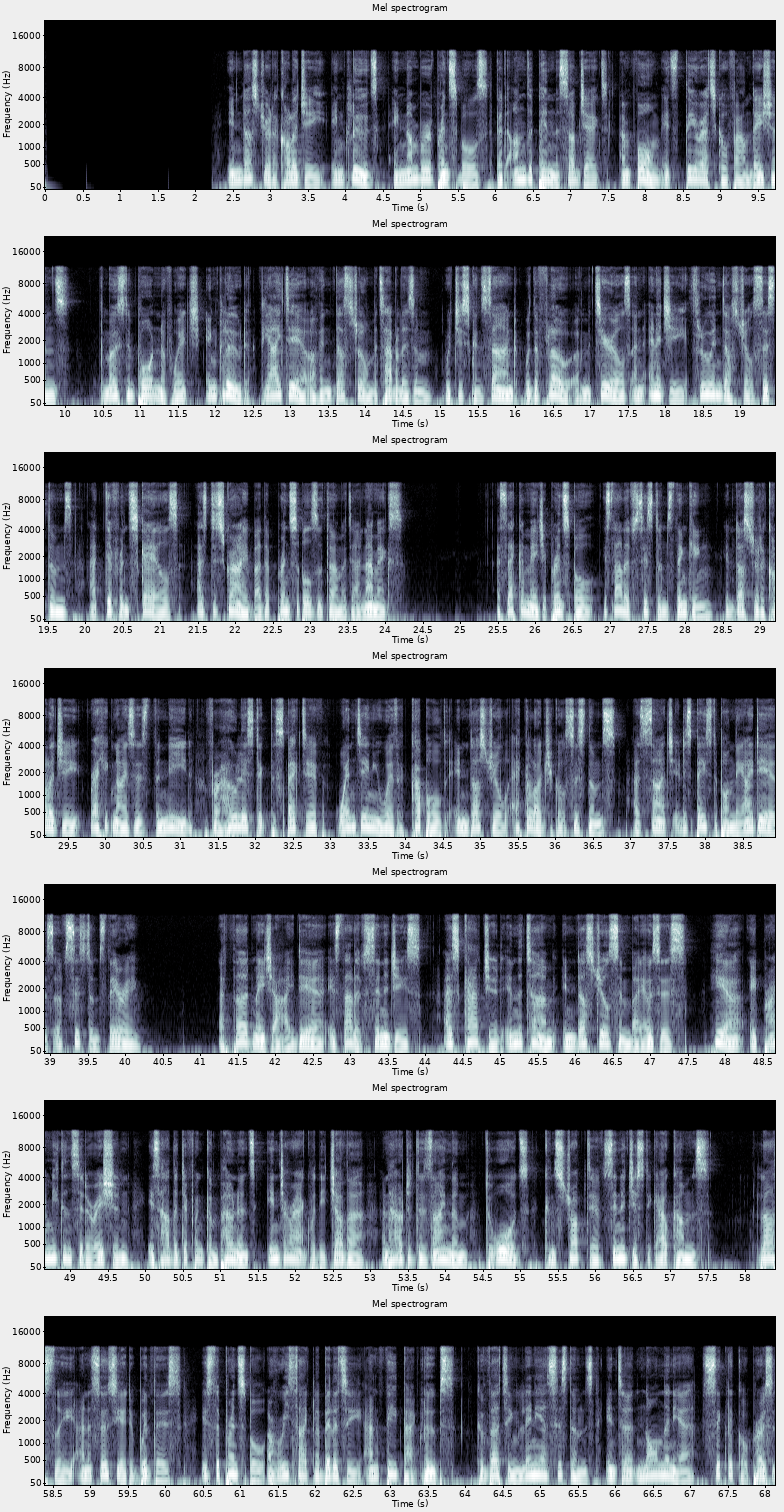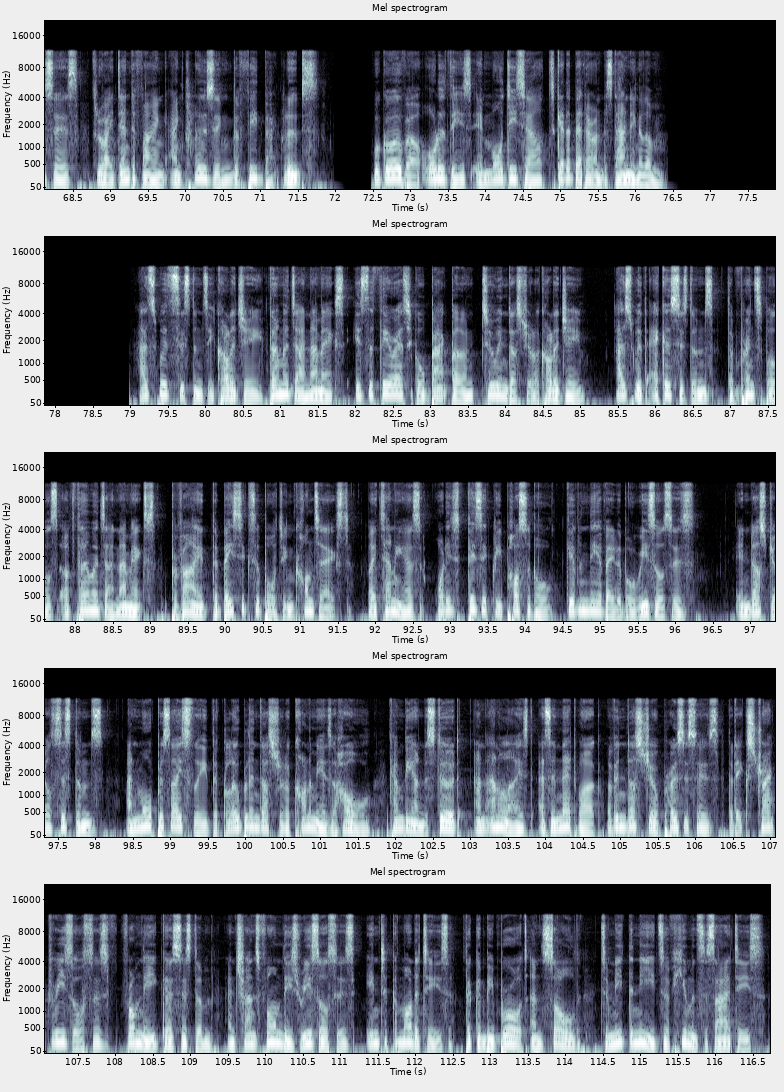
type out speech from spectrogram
industrial ecology includes a number of principles that underpin the subject and form its theoretical foundations the most important of which include the idea of industrial metabolism, which is concerned with the flow of materials and energy through industrial systems at different scales as described by the principles of thermodynamics. A second major principle is that of systems thinking. Industrial ecology recognizes the need for a holistic perspective when dealing with coupled industrial ecological systems. As such, it is based upon the ideas of systems theory. A third major idea is that of synergies, as captured in the term industrial symbiosis. Here, a primary consideration is how the different components interact with each other and how to design them towards constructive synergistic outcomes. Lastly, and associated with this, is the principle of recyclability and feedback loops converting linear systems into nonlinear cyclical processes through identifying and closing the feedback loops. We'll go over all of these in more detail to get a better understanding of them. As with systems ecology, thermodynamics is the theoretical backbone to industrial ecology. As with ecosystems, the principles of thermodynamics provide the basic supporting context by telling us what is physically possible given the available resources. Industrial systems, and more precisely the global industrial economy as a whole, can be understood and analyzed as a network of industrial processes that extract resources from the ecosystem and transform these resources into commodities that can be brought and sold to meet the needs of human societies.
